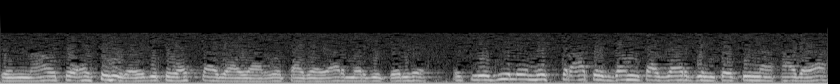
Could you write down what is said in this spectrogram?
तो नाव तो ऐसे ही रहेगी तो हंसता जाए यार, रोता जाए यार, मर्ज़ी तेरी है। इसलिए जी ले मुस्कुरा के गम का जर जिनको पीना आ गया,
